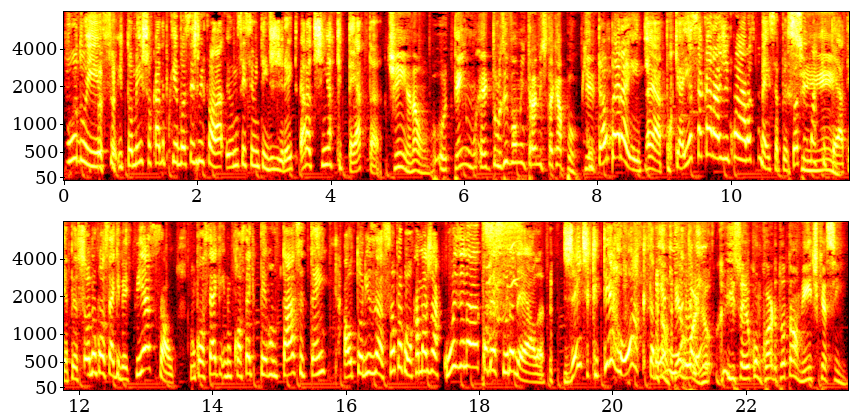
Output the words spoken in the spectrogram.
tudo isso e tô meio chocada porque vocês me falaram, eu não sei se eu entendi direito, ela tinha arquiteta? Tinha, não. Tem um. é, Inclusive, vamos entrar nisso daqui a pouco. Porque Então, peraí, é, porque aí é sacanagem com ela também. Se a pessoa tem uma Sim. arquiteta e a pessoa não consegue ver fiação, não consegue, não consegue perguntar se tem autorização pra colocar uma jacuzzi na cobertura dela. Gente, que terror! Que também a Não, menina terror. também. Eu- isso aí eu concordo totalmente que, assim,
